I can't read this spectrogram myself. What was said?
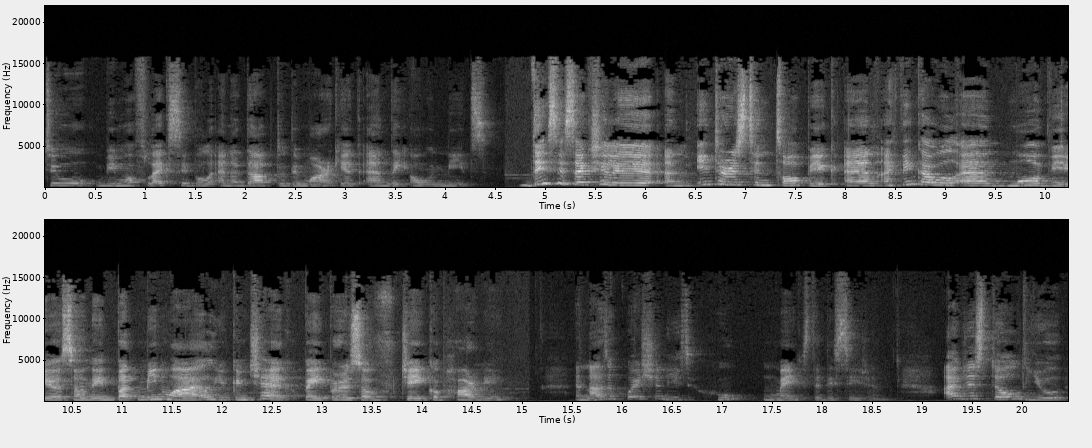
to be more flexible and adapt to the market and their own needs. This is actually an interesting topic and I think I will add more videos on it but meanwhile you can check papers of Jacob Harvey. Another question is who makes the decision? I've just told you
